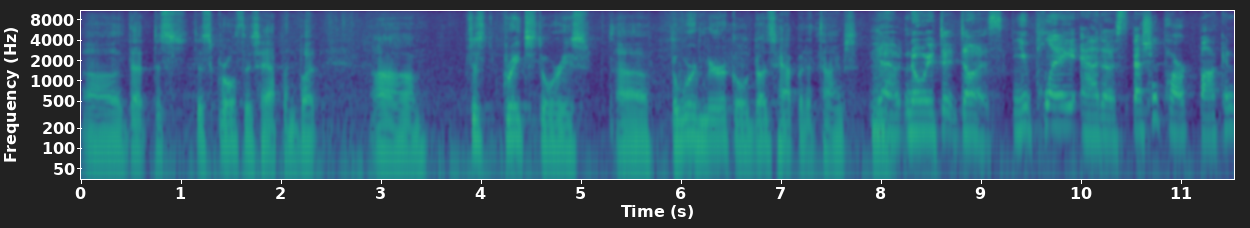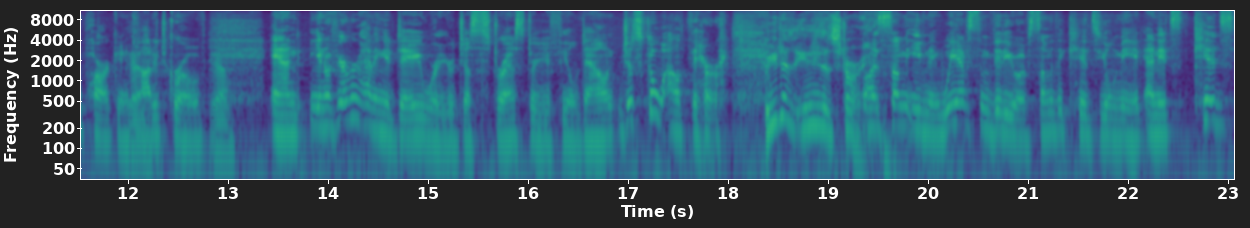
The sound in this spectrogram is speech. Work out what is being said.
uh, that this, this growth has happened. But um, just great stories. Uh, the word miracle does happen at times. Yeah, no, it, it does. You play at a special park, Bakken Park in Yeah. Cottage Grove. Yeah. And, you know, if you're ever having a day where you're just stressed or you feel down, just go out there. Well, you did, you did a story. On some evening, we have some video of some of the kids you'll meet, and it's kids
